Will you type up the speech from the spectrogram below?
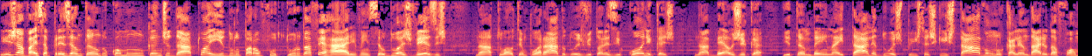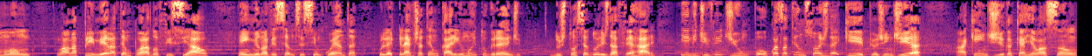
e já vai se apresentando como um candidato a ídolo para o futuro da Ferrari. Venceu duas vezes na atual temporada, duas vitórias icônicas na Bélgica e também na Itália, duas pistas que estavam no calendário da Fórmula 1 lá na primeira temporada oficial, em 1950. O Leclerc já tem um carinho muito grande dos torcedores da Ferrari e ele dividiu um pouco as atenções da equipe. Hoje em dia, há quem diga que a relação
